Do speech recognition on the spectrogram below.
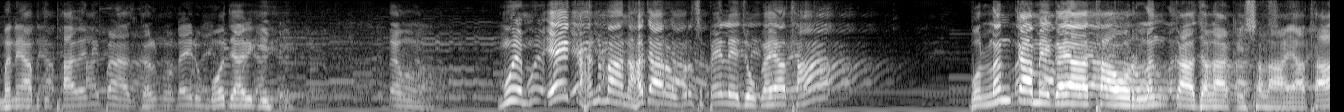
મને આ બધું ફાવે નહીં પણ આ ઘરનું ડાયરું મોજ આવી ગઈ છે मुझे एक हनुमान हजारों वर्ष पहले जो गया था वो लंका में गया था और लंका जला के सलाया था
